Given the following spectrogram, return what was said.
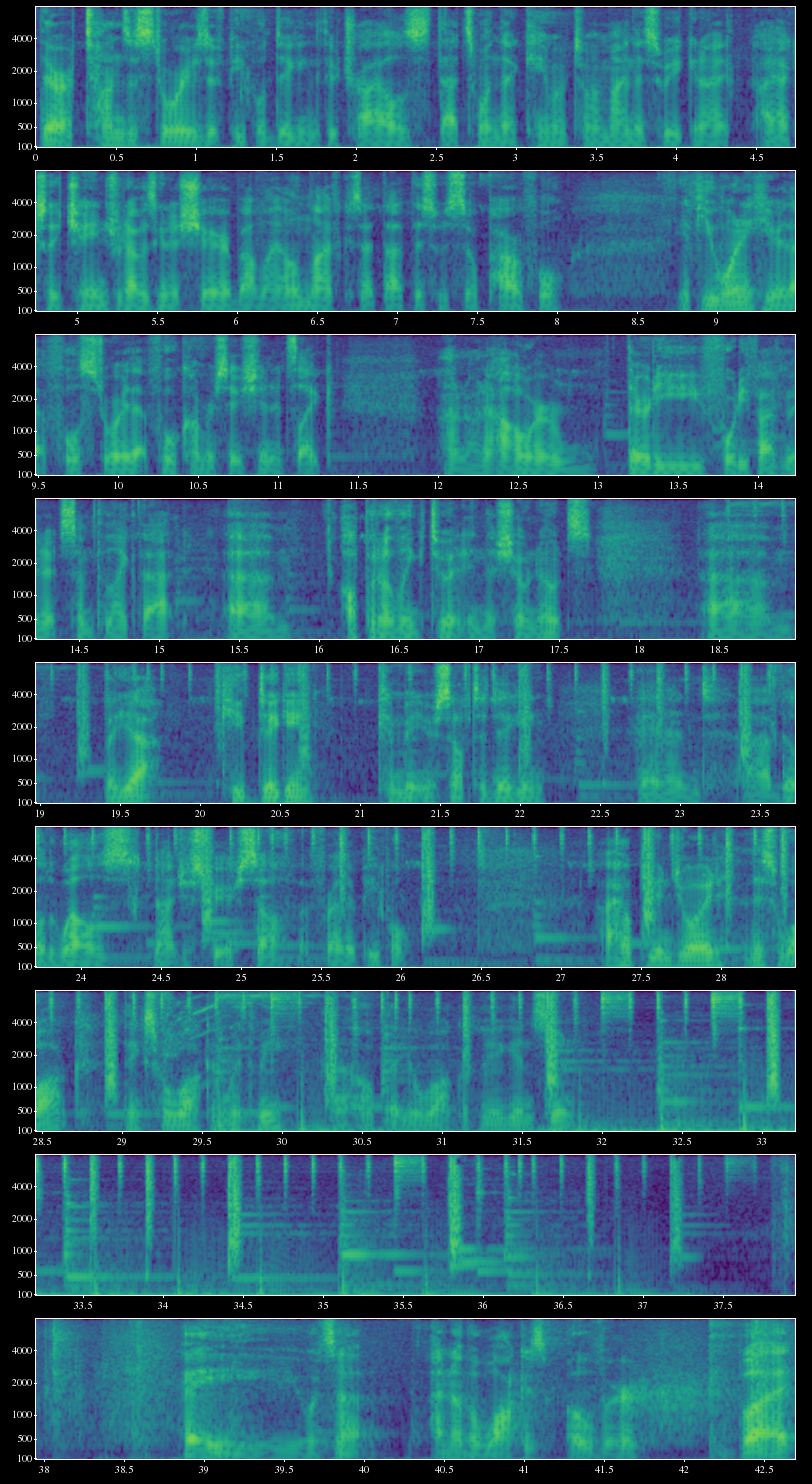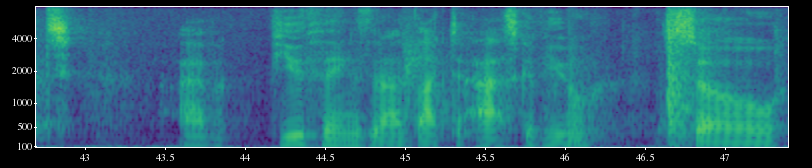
there are tons of stories of people digging through trials. That's one that came up to my mind this week, and I, I actually changed what I was going to share about my own life because I thought this was so powerful. If you want to hear that full story, that full conversation, it's like, I don't know, an hour and 30, 45 minutes, something like that. Um, I'll put a link to it in the show notes. Um, but yeah, keep digging, commit yourself to digging, and uh, build wells, not just for yourself, but for other people. I hope you enjoyed this walk. Thanks for walking with me, and I hope that you'll walk with me again soon. Hey, what's up? I know the walk is over, but I have a few things that I'd like to ask of you. So,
